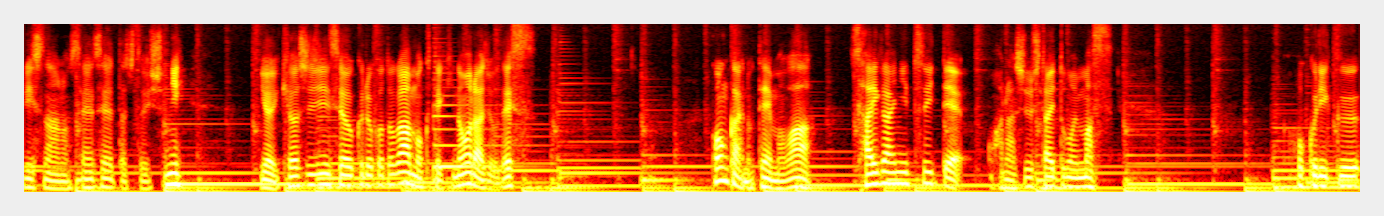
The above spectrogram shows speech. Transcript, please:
リスナーの先生たちと一緒に良い教師人生を送ることが目的のラジオです。今回のテーマは災害についてお話をしたいと思います。北陸、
